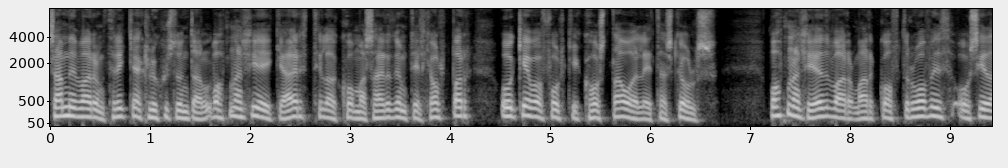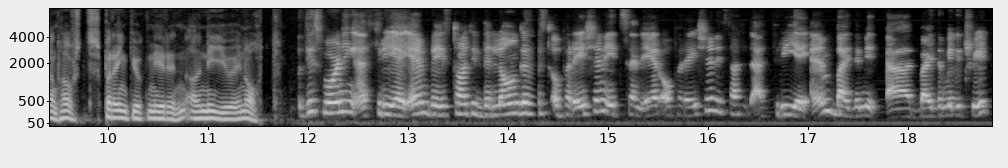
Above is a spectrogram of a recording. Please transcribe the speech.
Samið var um þryggja klukkustundal vopnallið í gær til að koma særðum til hjálpar og gefa fólki kost á að leita skjóls. Vopnallið var marg oft rofið og síðan hafst sprengjugnýrin að nýju í nótt. this morning at 3 a.m. they started the longest operation. It's an air operation. It started at 3 a.m. by uh, by the military,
